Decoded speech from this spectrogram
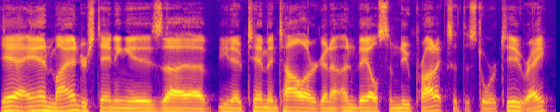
Yeah, and my understanding is, uh, you know, Tim and Tyler are going to unveil some new products at the store too, right?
